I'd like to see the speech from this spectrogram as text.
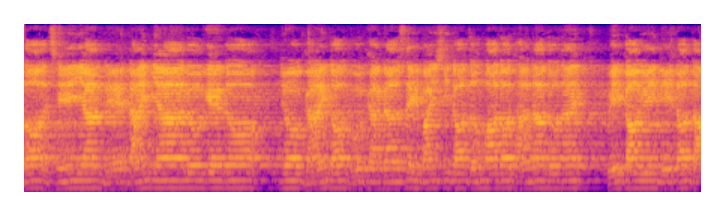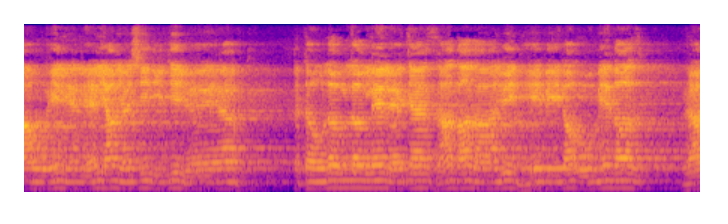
သောအချင်းရနဲ့တိုင်းများတို့ကဲ့သို့ ညောကိုင်းသောကိုယ်ခန္ဓာစိတ်ပိုင်းရှိသောသုံးပါးသောဌာနတို့၌ဝေကကောင်း၍နေသောတောင်ဝင်းလျင်လဲလျောင်းရရှိသည်ဖြစ်၍တတုံလုံးလုံးလဲလဲကျန်းစားသွားလာ၍နေပေသောအိုမြင်သောရာ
